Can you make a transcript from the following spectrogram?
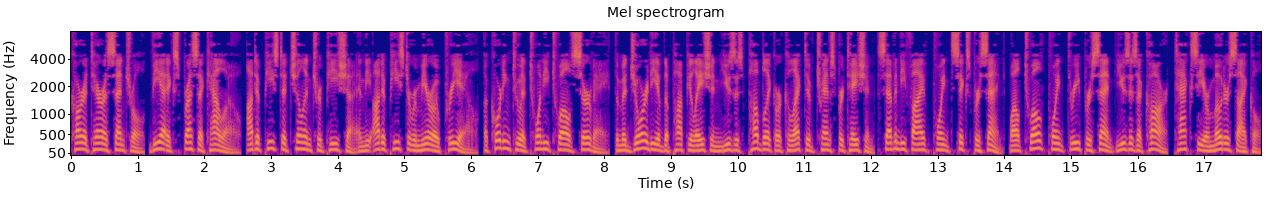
Carretera Central, Via Expresa Callao, Autopista Chillón Trapiche and the Autopista Ramiro Priale. According to a 2012 survey, the majority of the population uses public or collective transportation 75.6%, while 12.3% uses a car, taxi or motorcycle.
